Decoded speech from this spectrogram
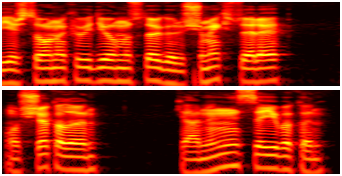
Bir sonraki videomuzda görüşmek üzere. Hoşçakalın. Kendinize iyi bakın.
